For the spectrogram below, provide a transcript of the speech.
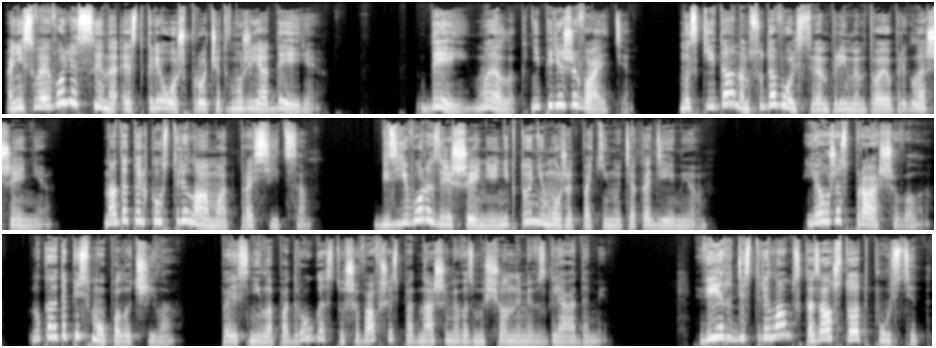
а не своего ли сына Эст Криош прочит в мужья Дейри? Дей, Мелок, не переживайте. Мы с Кейданом с удовольствием примем твое приглашение. Надо только у Стрелама отпроситься. Без его разрешения никто не может покинуть Академию. Я уже спрашивала. «Ну, когда письмо получила», — пояснила подруга, стушевавшись под нашими возмущенными взглядами. Веер Дистрелам сказал, что отпустит,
